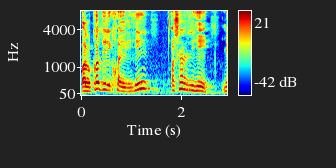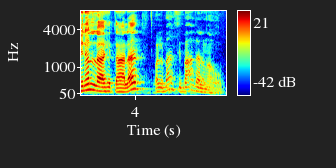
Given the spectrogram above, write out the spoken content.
অলকদিরি খৈরিহি অসারিহি মিনাল্লাহ তালা অলবাসি বাদ মাউত।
